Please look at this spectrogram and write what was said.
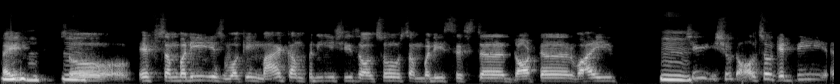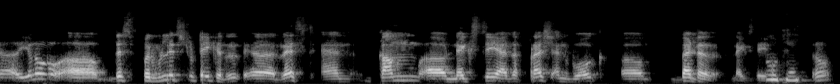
right? Mm-hmm. So mm-hmm. if somebody is working my company, she's also somebody's sister, daughter, wife. Mm. She should also get the uh, you know uh, this privilege to take uh, rest and come uh, next day as a fresh and work uh, better next day. Okay. You know?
